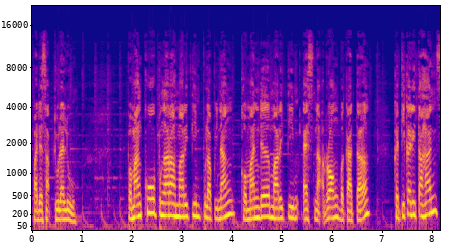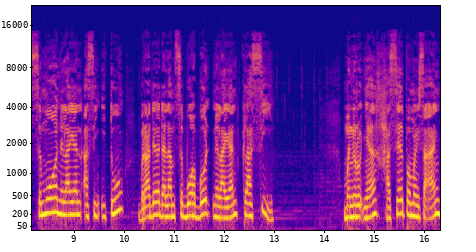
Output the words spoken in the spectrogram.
pada Sabtu lalu. Pemangku Pengarah Maritim Pulau Pinang, Komander Maritim S. Nak Rong berkata, ketika ditahan, semua nelayan asing itu berada dalam sebuah bot nelayan kelas C. Menurutnya, hasil pemeriksaan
